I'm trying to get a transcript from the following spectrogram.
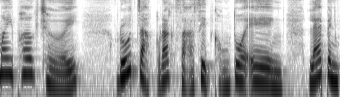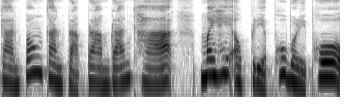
ไม่เพิกเฉย รู้จักรักษาสิทธิ์ของตัวเอง และเป็นการป้องกันปราบปรามร้านค้า ไม่ให้เอาเปรียบผู้บริโภค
